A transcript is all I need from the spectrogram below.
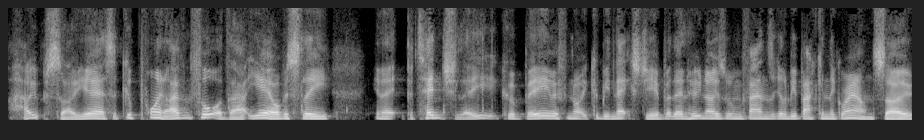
I hope so yeah it's a good point. I haven't thought of that. Yeah obviously you know, potentially it could be. If not, it could be next year. But then who knows when fans are going to be back in the ground? So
